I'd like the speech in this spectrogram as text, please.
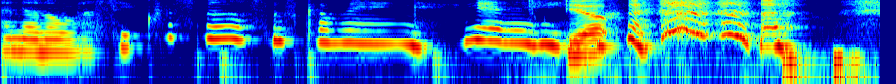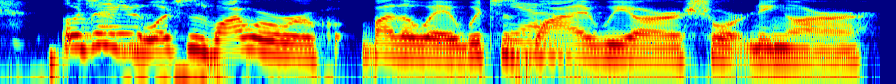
and then obviously christmas is coming yay Yep. Which is which is why we're by the way, which is Yeah. why we are shortening our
